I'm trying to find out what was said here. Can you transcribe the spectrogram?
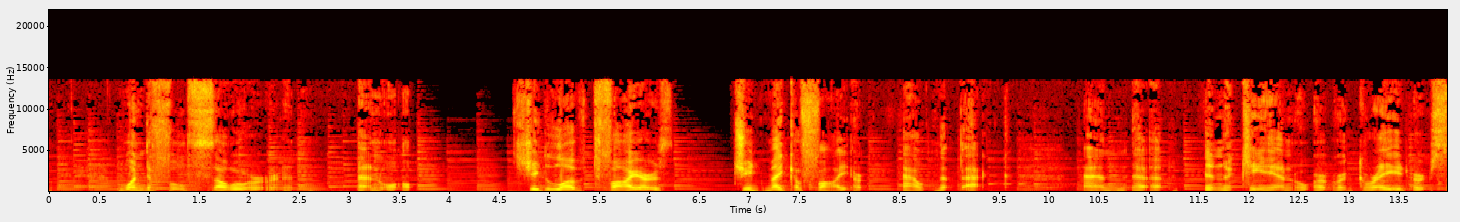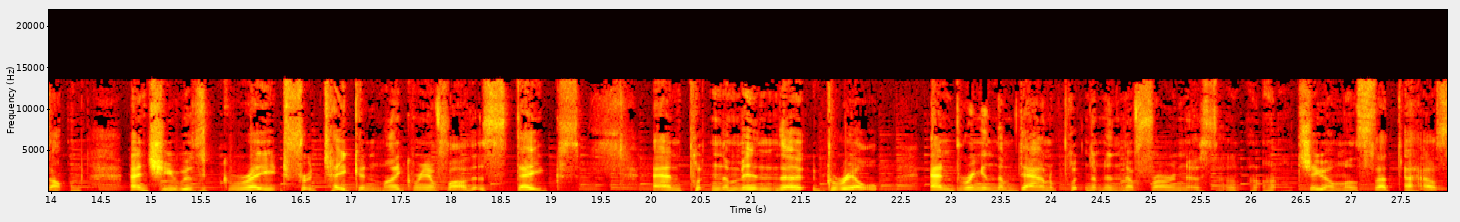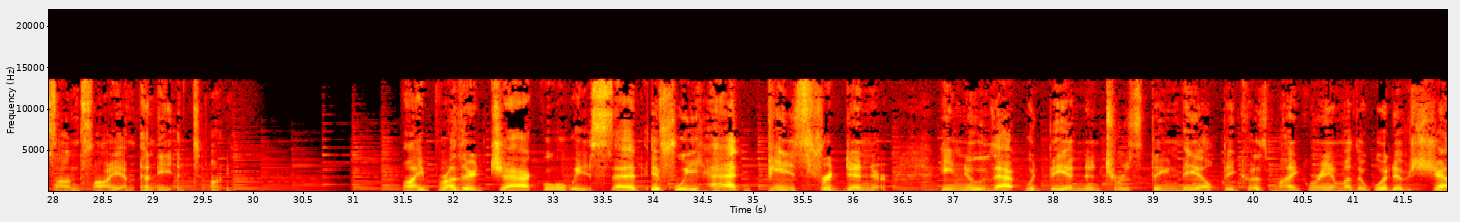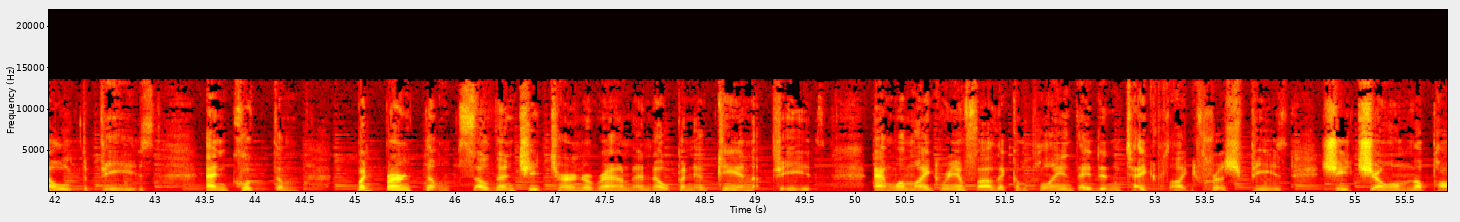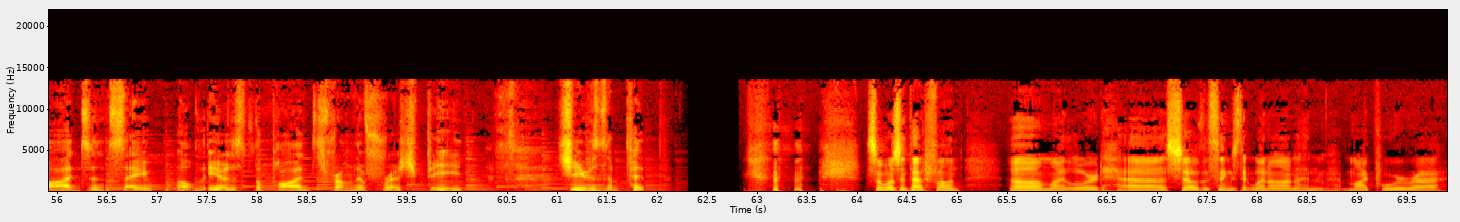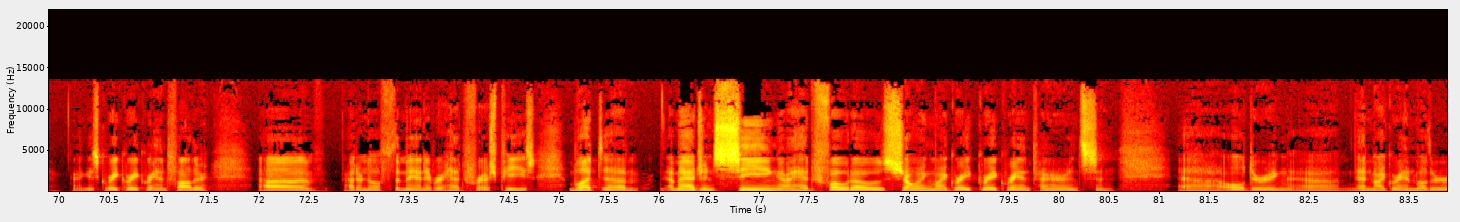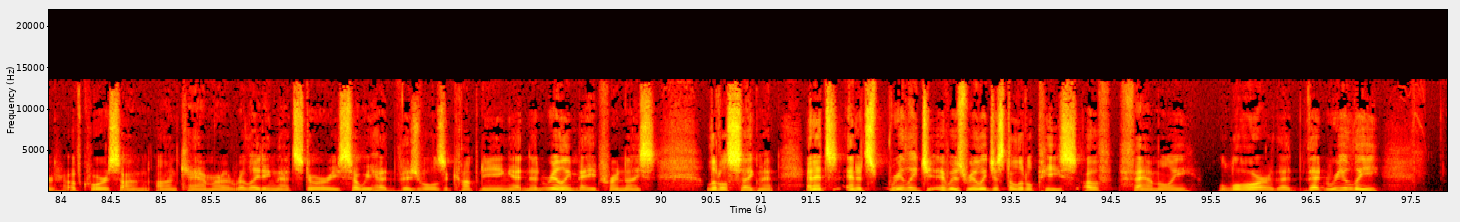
wonderful sewer, and all. She loved fires. She'd make a fire out in the back and uh, in a can or a grate or something. And she was great for taking my grandfather's steaks and putting them in the grill and bringing them down and putting them in the furnace. She almost set the house on fire many a time. My brother Jack always said if we had peas for dinner, he knew that would be an interesting meal because my grandmother would have shelled the peas and cooked them, but burnt them. So then she'd turn around and open a can of peas. And when my grandfather complained they didn't take like fresh peas, she'd show him the pods and say, Well, there's the pods from the fresh peas. She was a pip. so, wasn't that fun? Oh, my lord. Uh, so, the things that went on, and my poor, uh, I guess, great great grandfather. Uh, I don't know if the man ever had fresh peas, but um, imagine seeing I had photos showing my great great grandparents and uh, all during, uh, and my grandmother, of course, on, on camera relating that story. So we had visuals accompanying it, and it really made for a nice little segment. And it's and it's really it was really just a little piece of family lore that that really.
